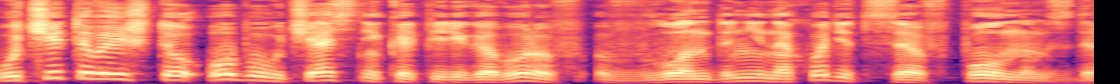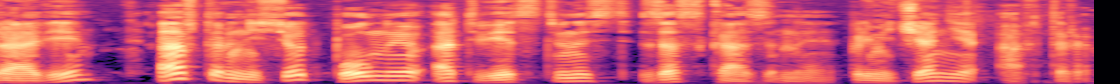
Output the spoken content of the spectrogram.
Учитывая, что оба участника переговоров в Лондоне находятся в полном здравии, автор несет полную ответственность за сказанное. Примечание автора.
